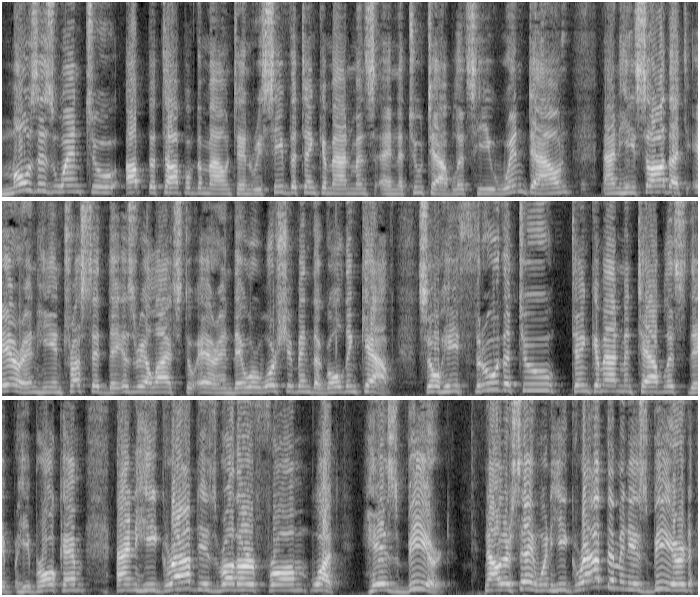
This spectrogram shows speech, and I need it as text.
Moses went to up the top of the mountain, received the Ten Commandments and the two tablets. He went down and he saw that Aaron, he entrusted the Israelites to Aaron. They were worshiping the golden calf. So he threw the two Ten Commandment tablets. They, he broke him and he grabbed his brother from what? His beard. Now they're saying when he grabbed them in his beard,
